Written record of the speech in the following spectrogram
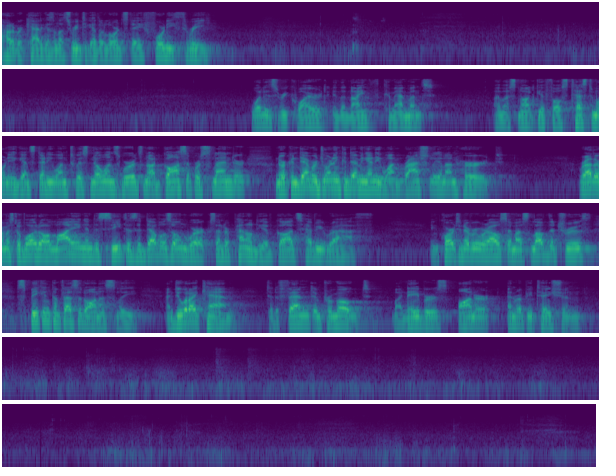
The Heidelberg Catechism, let's read together Lord's Day 43. What is required in the ninth commandment? I must not give false testimony against anyone, twist no one's words, not gossip or slander, nor condemn or join in condemning anyone rashly and unheard. Rather, I must avoid all lying and deceit as the devil's own works under penalty of God's heavy wrath. In court and everywhere else, I must love the truth, speak and confess it honestly, and do what I can to defend and promote my neighbor's honor and reputation.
